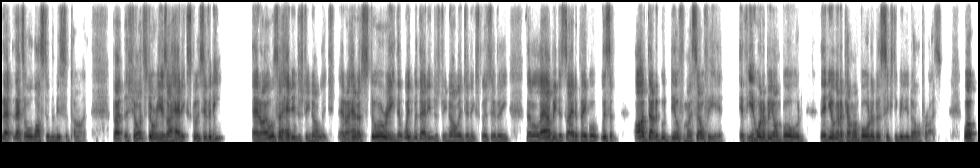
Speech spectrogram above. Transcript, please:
that that's all lost in the mist of time. But the short story is, I had exclusivity. And I also had industry knowledge. And I had a story that went with that industry knowledge and exclusivity that allowed me to say to people, listen, I've done a good deal for myself here. If you want to be on board, then you're going to come on board at a $60 million price. Well,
